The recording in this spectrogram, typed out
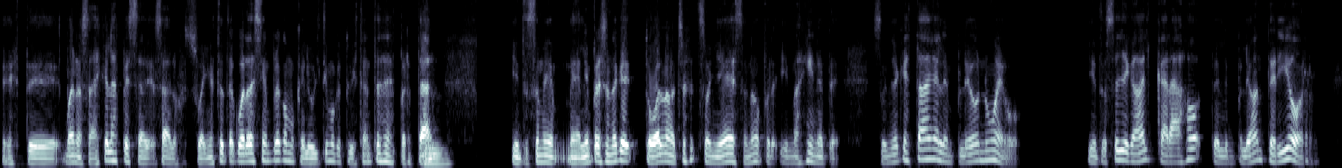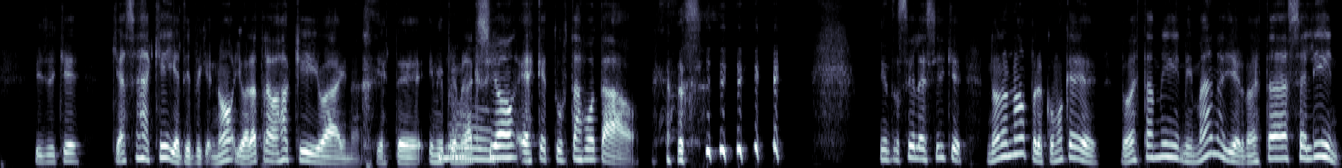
Este, bueno, sabes que las pesadillas, o sea, los sueños te, te acuerdas siempre como que el último que tuviste antes de despertar. Mm. Y entonces me, me da la impresión de que toda la noche soñé eso, ¿no? Pero imagínate, soñé que estaba en el empleo nuevo. Y entonces llegaba el carajo del empleo anterior. Y yo dije, ¿qué haces aquí? Y el tipo que, no, yo ahora trabajo aquí, vaina. Y, este, y mi primera No. acción es que tú estás votado. Y entonces le decía que, no, no, no, pero ¿cómo que, ¿dónde está mi, mi manager? ¿Dónde está Celine?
